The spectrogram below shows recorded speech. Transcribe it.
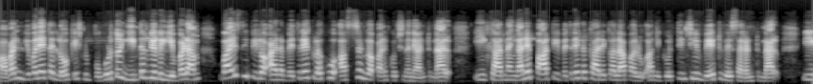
పవన్ యువనేత లోకేష్ను పొగుడుతూ ఇంటర్వ్యూలు ఇవ్వడం వైసీపీలో ఆయన వ్యతిరేకులకు అస్త్రంగా పనికొచ్చిందని అంటున్నారు. ఈ కారణంగానే పార్టీ వ్యతిరేక కార్యకలాపాలు అని గుర్తించి వేటు వేశారంటున్నారు. ఈ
